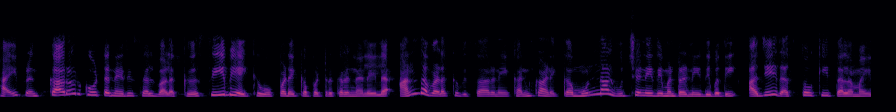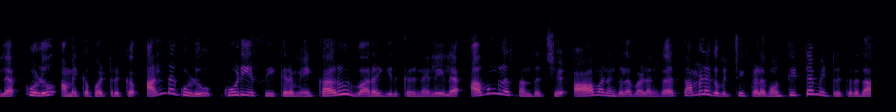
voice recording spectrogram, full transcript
ஹை ஃப்ரெண்ட்ஸ் கரூர் கூட்ட நெரிசல் வழக்கு சிபிஐக்கு ஒப்படைக்கப்பட்டிருக்கிற நிலையில அந்த வழக்கு விசாரணையை கண்காணிக்க முன்னாள் உச்சநீதிமன்ற நீதிபதி அஜய் ரஸ்தோகி தலைமையில குழு அமைக்கப்பட்டிருக்கு. அந்த குழு கூடிய சீக்கிரமே கரூர் வர இருக்கிற நிலையில அவங்கள சந்திச்சு ஆவணங்களை வழங்க தமிழக வெற்றி கழகம் திட்டமிட்டு இருக்கிறதா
